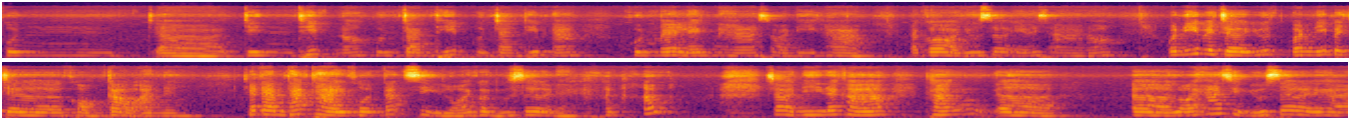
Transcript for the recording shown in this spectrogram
คุณจินทิพย์เนาะคุณจันทิพย์คุณจันทิพย์นะ คุณแม่เล็กนะคะสวัสดีค่ะ แล้วก็ user MSR เนาะวันนี้ไปเจอยุวันนี้ไปเจอของเก่าอันหนึ่งจะทำทักทายคนตั้ง 400 กว่า user เนี่ยสวัสดีนะคะ ทั้งเอ่อเอ่อ150 user นะคะ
